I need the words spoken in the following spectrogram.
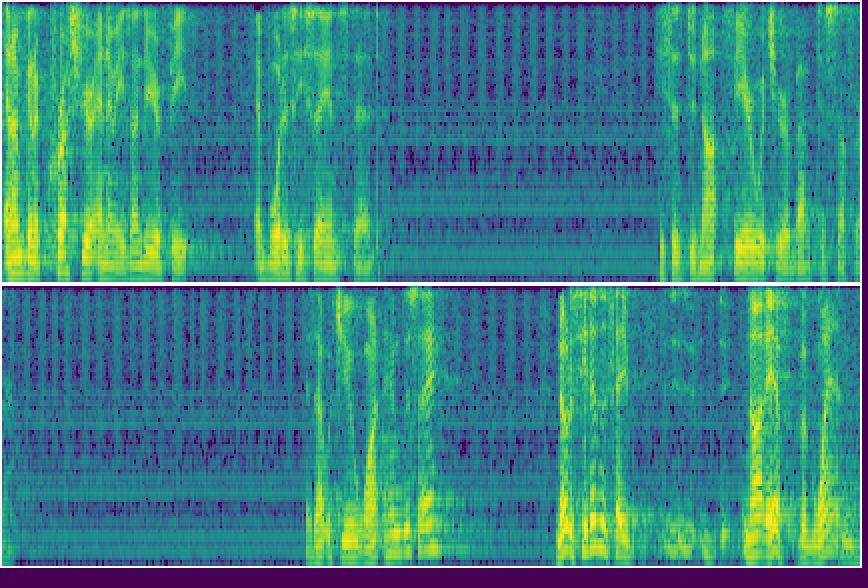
and I'm going to crush your enemies under your feet. And what does he say instead? He says, Do not fear what you're about to suffer. Is that what you want him to say? Notice he doesn't say, not if, but when.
